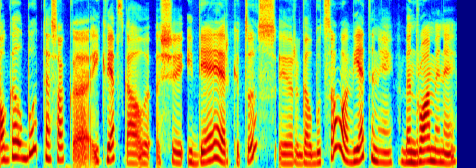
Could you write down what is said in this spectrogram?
o galbūt tiesiog e, įkvėps gal ši idėja ir kitus ir galbūt savo vietiniai bendruomeniai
